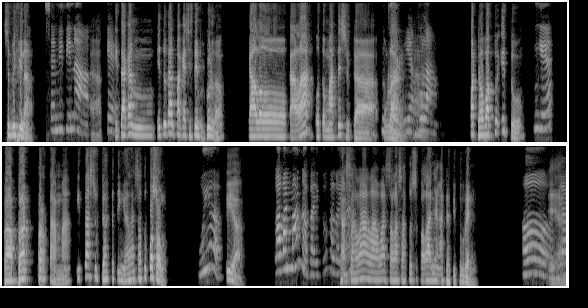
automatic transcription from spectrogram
semifinal. Semifinal. Ya, Oke. Kita kan itu kan pakai sistem gugur toh. Kalau kalah otomatis sudah Gugur, pulang. Iya, Nah, pulang. pada waktu itu Nggih. Babak pertama kita sudah ketinggalan 1-0. Oh iya. Iya, Lawan mana Pak itu kalau gak ingat? salah lawan salah satu sekolah yang ada di Turen. Oh, Iya. iya.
